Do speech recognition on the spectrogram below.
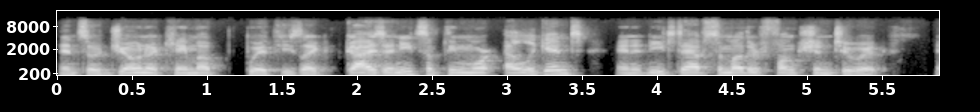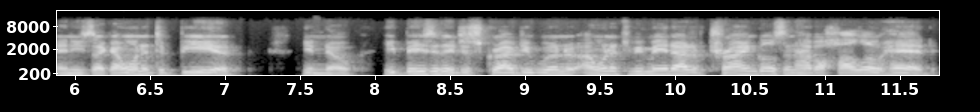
And so jonah came up with he's like guys i need something more elegant and it needs to have some other function to it. And he's like i want it to be a you know he basically described it i want it to be made out of triangles and have a hollow head.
